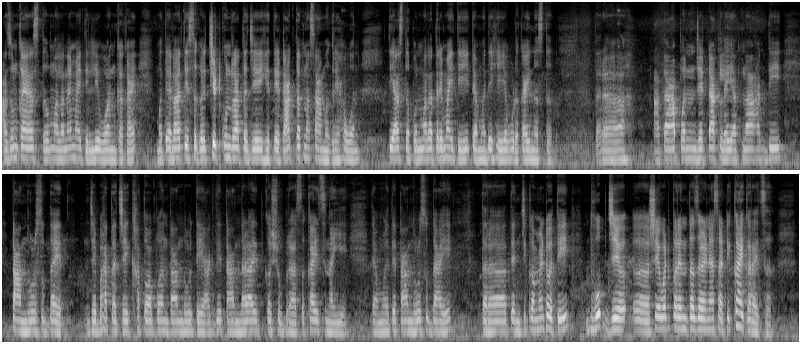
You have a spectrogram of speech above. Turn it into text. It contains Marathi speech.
अजून काय असतं मला नाही माहिती लिवण का काय. मग त्याला ते सगळं चिटकून राहतं जे हे ते टाकतात ना सामग्री हवन ते असतं. पण मला तरी माहिती त्यामध्ये हे एवढं काही नसतं. तर आता आपण जे टाकलं यातनं अगदी तांदूळसुद्धा आहेत. जे भाताचे खातो आपण तांदूळ ते अगदी तांदळा इतकं शुभ्र असं काहीच नाही आहे त्यामुळे ते तांदूळसुद्धा आहे. तर त्यांची कमेंट होती धूप जे शेवटपर्यंत जळण्यासाठी काय करायचं?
